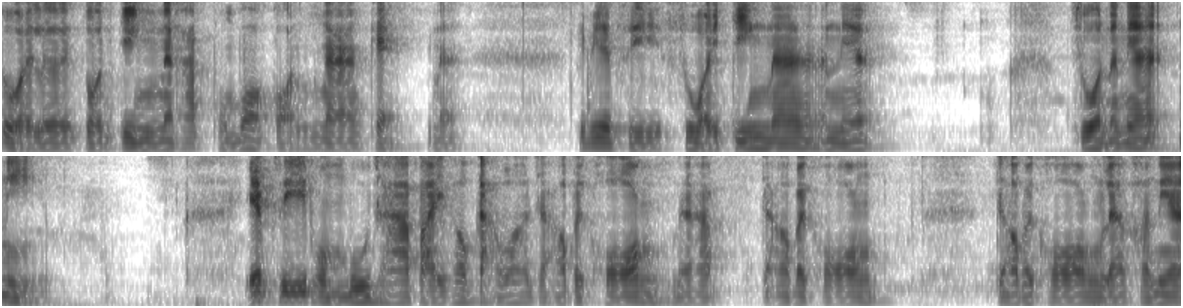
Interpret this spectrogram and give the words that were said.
สวยๆเลยตัวจริงนะครับ ผมบอกก่อนงานแกะนะ PPFC สวยจริงนะ อันเนี้ยส่วนอันเนี้ยนี่ FC ผมบูชาไปเขากะว่าจะเอาไปคล้องนะครับ จะเอาไปคล้อง จะเอาไปคล้องแล้วคราวเนี้ย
